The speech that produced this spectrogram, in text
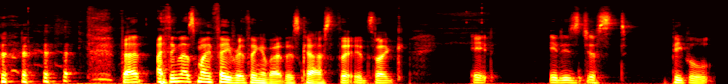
that I think that's my favorite thing about this cast that it's like it it is just people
